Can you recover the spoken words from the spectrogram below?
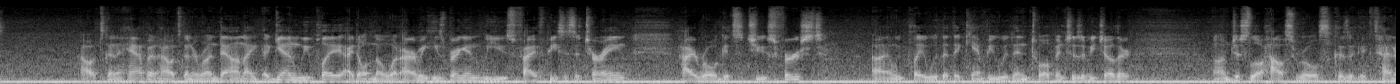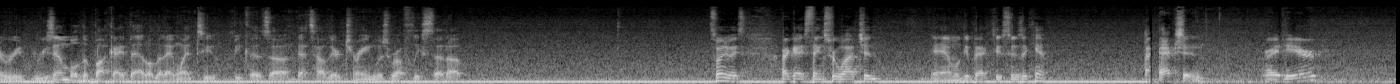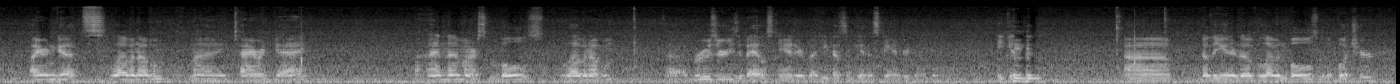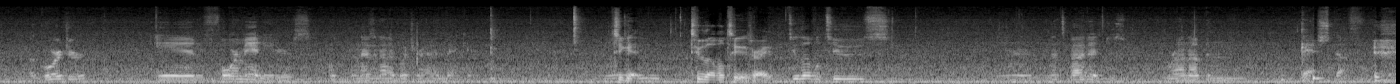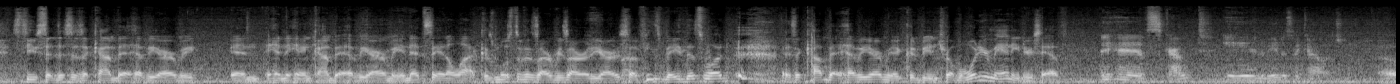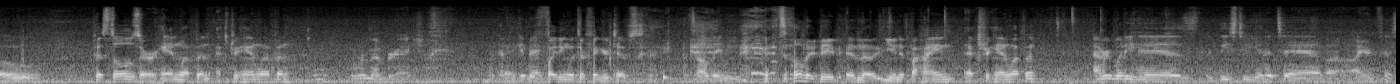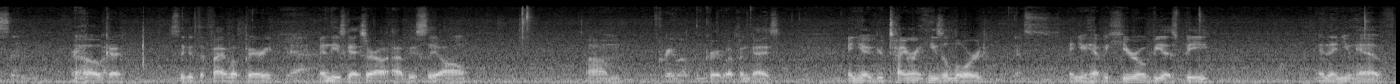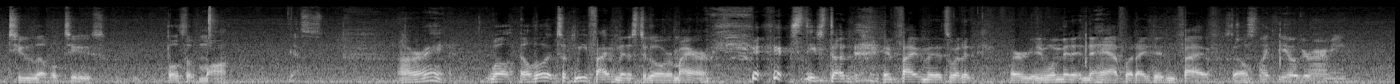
how it's going to happen, how it's going to run down. I, again, we play. I don't know what army he's bringing. We use five pieces of terrain. High roll gets to choose first, uh, and we play with that they can't be within 12 inches of each other. Um, just little house rules because it, it kind of re- resembled the Buckeye battle that I went to because uh, that's how their terrain was roughly set up. So, anyways, all right, guys, thanks for watching, and we'll get back to you as soon as I can. Action. Right here, Iron Guts, 11 of them, my Tyrant guy. Behind them are some Bulls, 11 of them. Uh, Bruiser, he's a battle standard, but he doesn't get a standard like it. He gets it. Uh, another unit of 11 Bulls with a Butcher, a Gorger, and four Man-Eaters. Oh, and there's another Butcher hiding back here. So you get two level twos, right? Two level twos, and that's about it. Just run up and dash stuff. Steve said this is a combat heavy army and hand to hand combat heavy army, and that's saying a lot because most of his armies already are. So if he's made this one as a combat heavy army, it could be in trouble. What do your man eaters have? They have scout and immune to psychology. Oh, pistols or hand weapon, extra hand weapon? I don't remember actually. We'll have to get back. Fighting with their fingertips. That's all they need. that's all they need. And the unit behind, extra hand weapon? Everybody has like, these two units have uh, iron fists and. Oh, okay. So they get the five up parry. Yeah. And these guys are obviously all Great weapon. great weapon guys. And you have your tyrant, he's a lord. Yes. and you have a hero BSB, and then you have two level twos, both of Maw. Yes. All right. Well, although it took me five minutes to go over my army, Steve's done in five minutes what it, or in one minute and a half what I did in five. So, Just like the ogre army,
